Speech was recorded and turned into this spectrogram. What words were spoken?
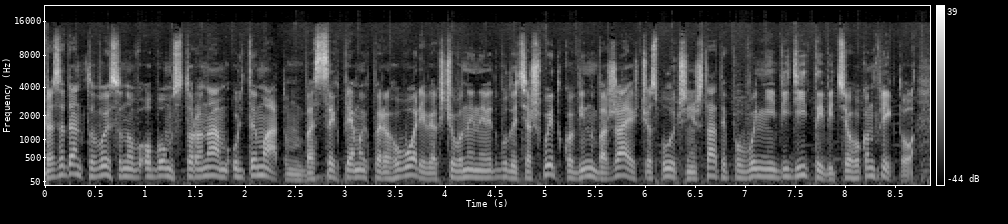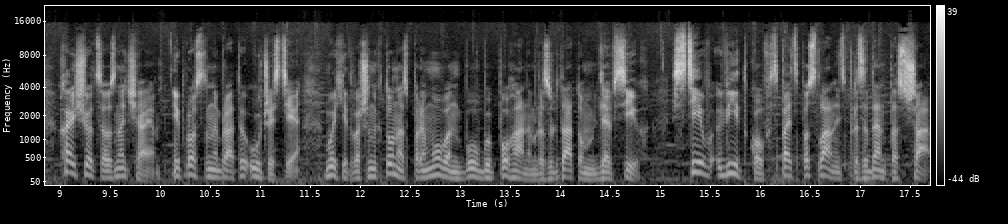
Президент висунув обом сторонам ультиматум. Без цих прямих переговорів, якщо вони не відбудуться швидко, він вважає, що Сполучені Штати повинні відійти від цього конфлікту. Хай що це означає, і просто не брати участі. Вихід Вашингтона з перемовин був би поганим результатом для всіх. Стів Вітков, спецпосланець президента США.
